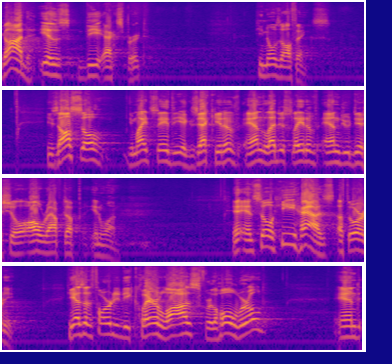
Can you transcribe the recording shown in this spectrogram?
God is the expert, He knows all things. He's also, you might say, the executive and legislative and judicial all wrapped up in one. And so he has authority. He has authority to declare laws for the whole world and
